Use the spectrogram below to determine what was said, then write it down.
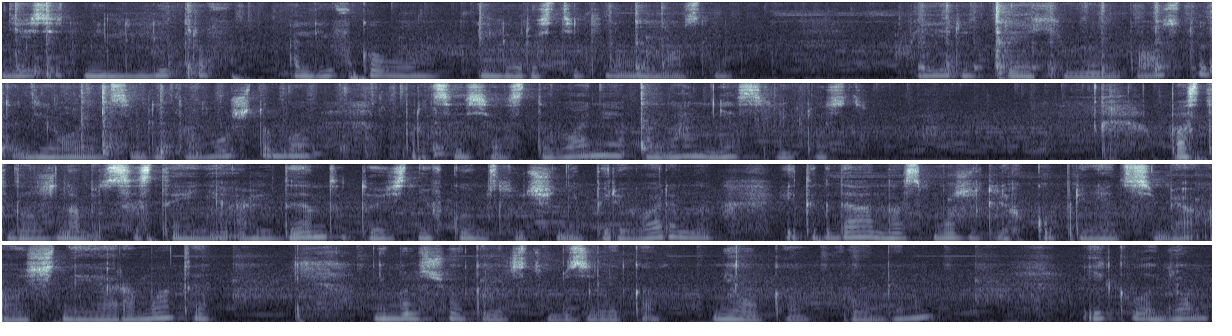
10 мл оливкового или растительного масла перетряхиваем пасту. Это делается для того, чтобы в процессе остывания она не слиплась. Паста должна быть в состоянии альдента, то есть ни в коем случае не переварена, и тогда она сможет легко принять в себя овощные ароматы. Небольшое количество базилика мелко рубим и кладем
